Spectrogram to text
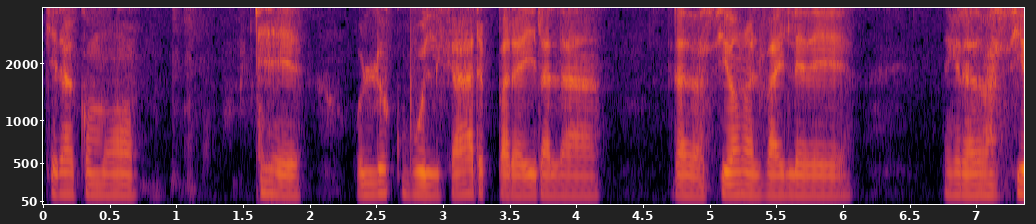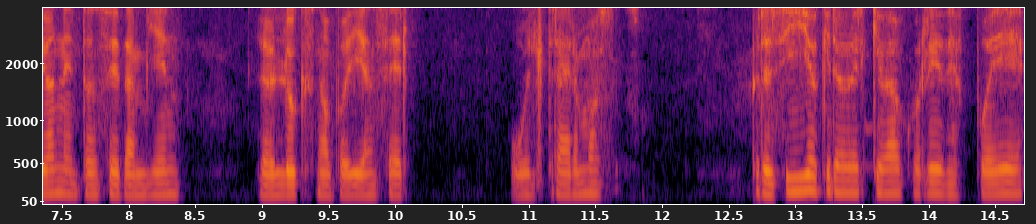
que era como eh, un look vulgar para ir a la, graduación o el baile de, graduación, entonces también los looks no podían ser ultra hermosos. Pero sí yo quiero ver qué va a ocurrir después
